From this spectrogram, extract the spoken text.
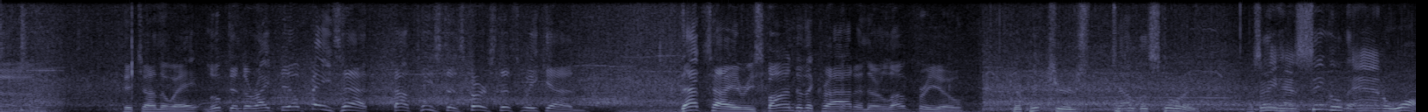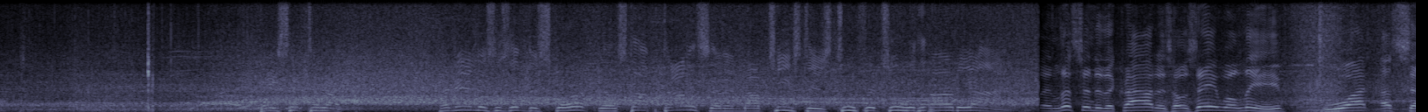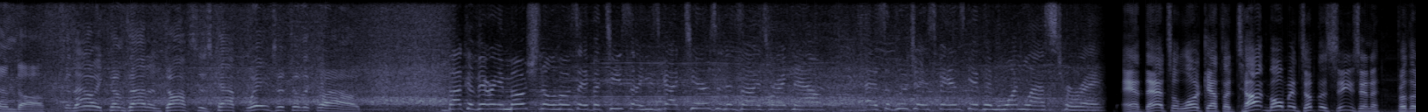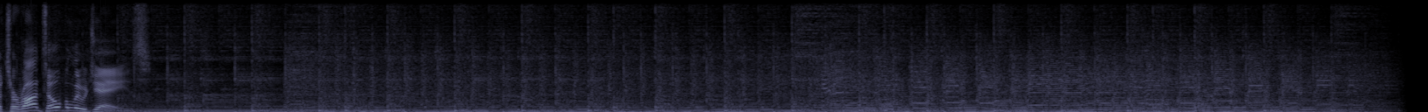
Pitch on the way, looped into right field, base hit. Bautista's first this weekend. That's how you respond to the crowd and their love for you. The pictures tell the story. Jose has singled and walked. Base hit to right. Hernandez is in to score. They'll stop Donaldson, and Bautista is two for two with an RBI. And listen to the crowd as Jose will leave. What a send-off. So now he comes out and doffs his cap, waves it to the crowd. Buck, a very emotional Jose Bautista. He's got tears in his eyes right now as the Blue Jays fans give him one last hooray. And that's a look at the top moments of the season for the Toronto Blue Jays.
